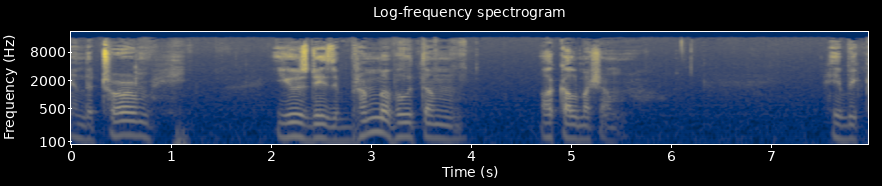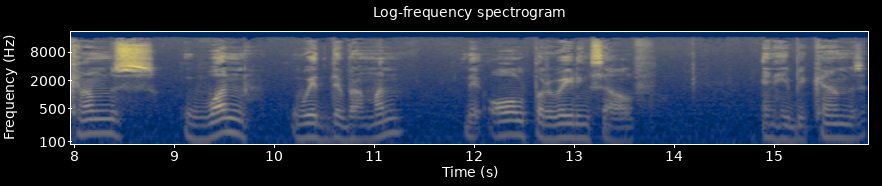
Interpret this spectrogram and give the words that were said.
And the term used is Brahma Bhutam Akalmasham. He becomes one with the Brahman, the all pervading self, and he becomes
